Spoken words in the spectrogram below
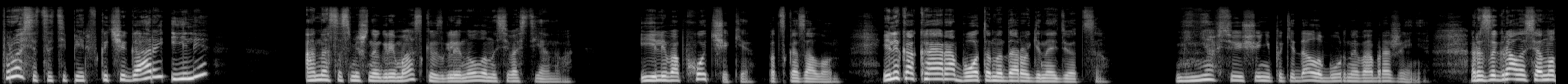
Просится теперь в кочегары или... Она со смешной гримаской взглянула на Севастьянова. «Или в обходчике», — подсказал он. «Или какая работа на дороге найдется. Меня все еще не покидало бурное воображение. Разыгралось оно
